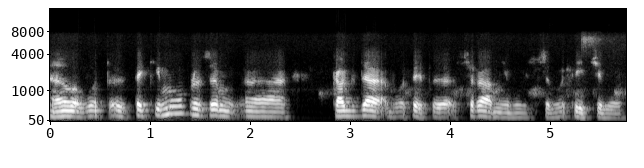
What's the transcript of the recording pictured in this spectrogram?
а, вот таким образом, а, когда вот это сравниваются вот эти вот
